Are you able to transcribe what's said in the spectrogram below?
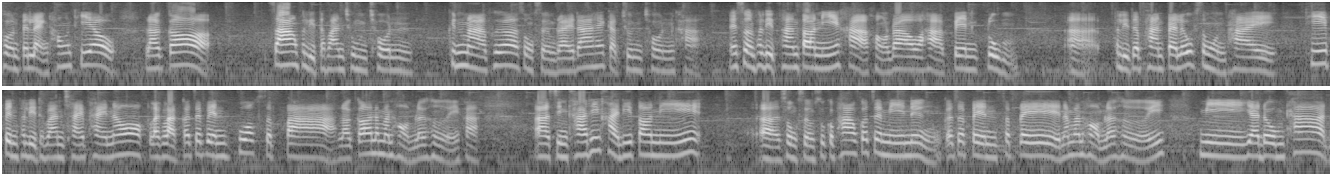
ชนเป็นแหล่งท่องเที่ยว แล้วก็สร้างผลิตภัณฑ์ชุมชนขึ้นมาเพื่อส่งเสริมรายได้ให้กับชุมชนค่ะ ในส่วนผลิตภัณฑ์ตอนนี้ค่ะของเราอะค่ะเป็นกลุ่มผลิตภัณฑ์แปรรูปสมุนไพรที่เป็นผลิตภัณฑ์ใช้ภายนอก หลักๆ ก็จะเป็นพวกสปา แล้วก็น้ำมันหอมระเหยค่ะ สินค้าที่ขายดีตอนนี้ส่งเสริมสุขภาพก็จะมี 1 ก็จะเป็นสเปรย์น้ำมันหอมระเหย มียาดมธาตุ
